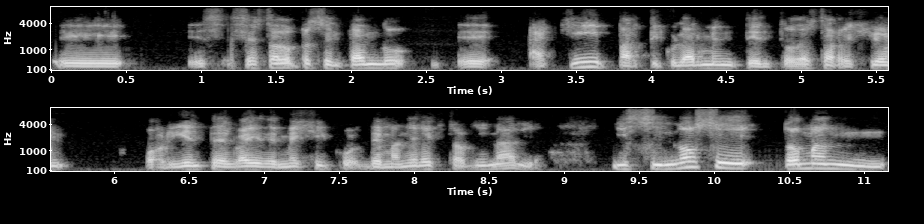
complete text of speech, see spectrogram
se ha estado presentando aquí, particularmente en toda esta región oriente del Valle de México, de manera extraordinaria. Y si no se toman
